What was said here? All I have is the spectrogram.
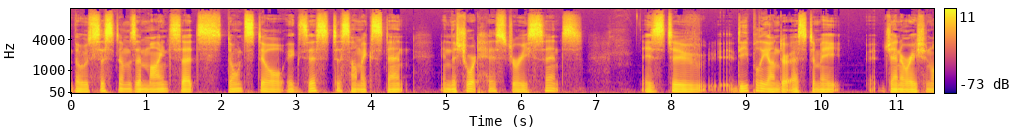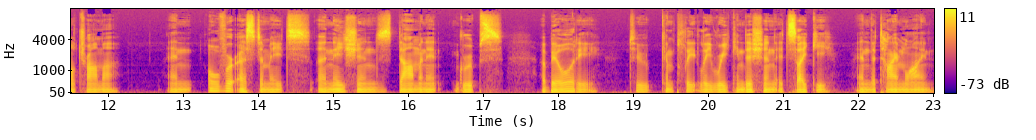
those systems and mindsets don't still exist to some extent in the short history since is to deeply underestimate generational trauma and overestimates a nation's dominant group's ability to completely recondition its psyche and the timeline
